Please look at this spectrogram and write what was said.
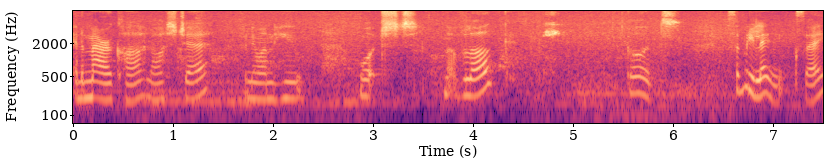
in America last year. For anyone who watched that vlog. God, so many links, eh?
